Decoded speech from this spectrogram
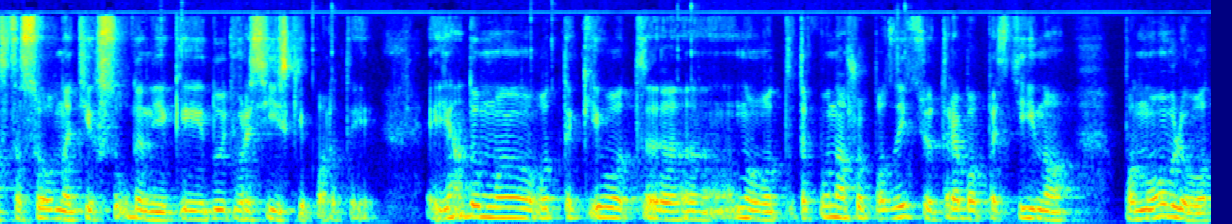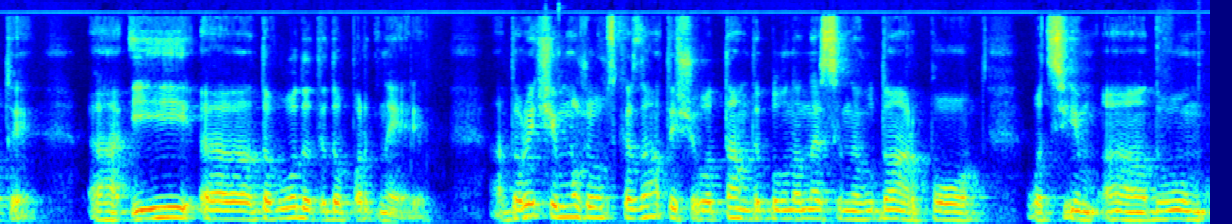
стосовно тих суден, які йдуть в російські порти. Я думаю, от такі, от е, ну от таку нашу позицію треба постійно поновлювати е, і е, доводити до партнерів. До речі, можу сказати, що от там, де був нанесений удар по е, двом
